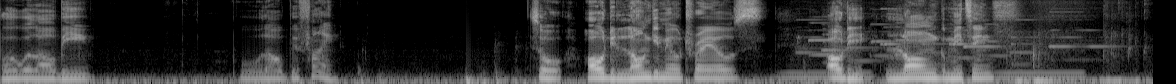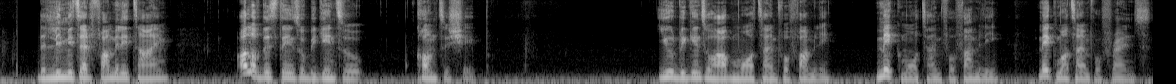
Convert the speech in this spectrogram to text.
we will all be we'll all be fine. So all the long email trails, all the long meetings, the limited family time, all of these things will begin to come to shape. You'll begin to have more time for family, make more time for family, make more time for friends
